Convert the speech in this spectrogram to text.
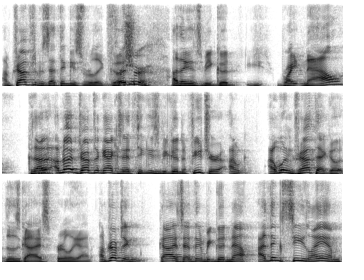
I'm drafting because I think he's really good. sure. I think it's be good right now. Because I'm not drafting a guy because I think he's gonna be good in the future. I'm, I wouldn't draft that go, those guys early on. I'm drafting guys I think be good now. I think CeeDee Lamb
